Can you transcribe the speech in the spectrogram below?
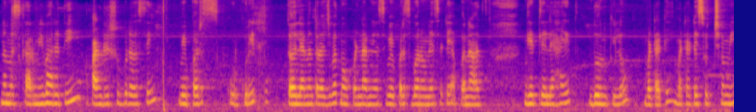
नमस्कार मी भारती. पांढरे शुभ्र असे वेपर्स कुरकुरीत. तळल्यानंतर अजिबात मऊ पडणार नाही असे वेपर्स बनवण्यासाठी आपण आज घेतलेले आहेत दोन किलो बटाटे. बटाटे स्वच्छ मी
